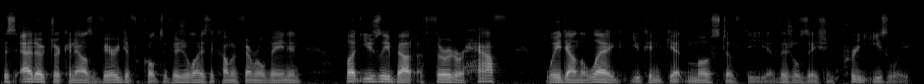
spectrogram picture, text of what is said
This adductor canal is very difficult to visualize the common femoral vein in, but usually about a third or half way down the leg, you can get most of the uh, visualization pretty easily.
